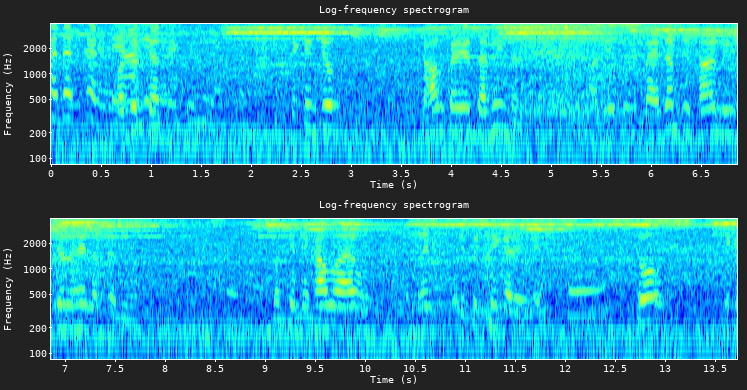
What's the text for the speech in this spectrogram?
मदद करते मदद करने के लिए। लेकिन जो काम करेगा तभी ना। ये जो मैडम तुषार म्यूचुअल है लंदन में। बल्कि देखा हुआ है रिपीट नहीं करेंगे। तो एक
